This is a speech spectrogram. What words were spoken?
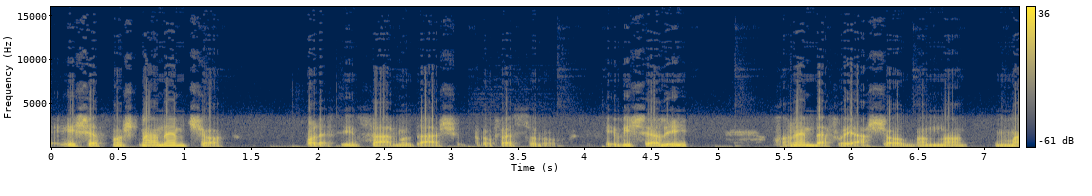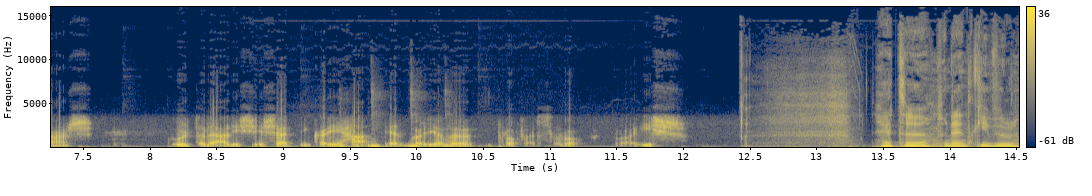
és ezt most már nem csak palesztin származású professzorok viselik, hanem befolyással vannak más kulturális és etnikai háttérből jövő professzorokra is. Hát rendkívül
